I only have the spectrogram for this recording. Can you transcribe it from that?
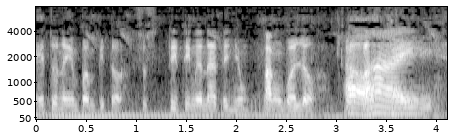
Ito na yung pampito. Sus, titingnan natin yung pangwalo. Oh, Bye-bye. hi.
